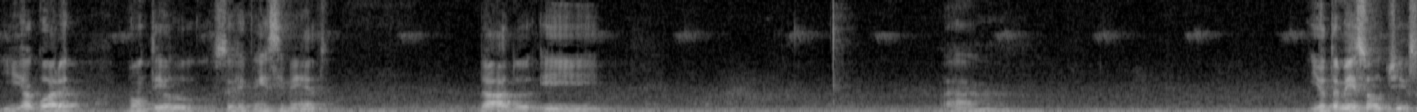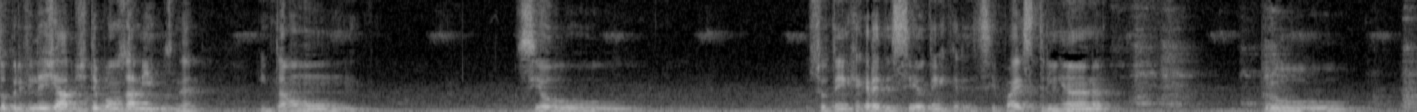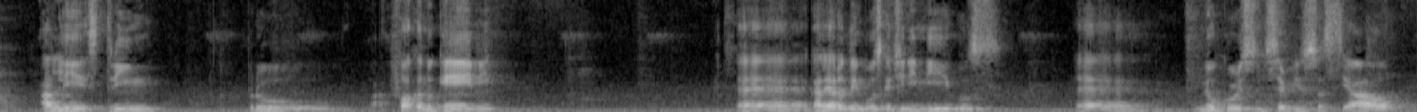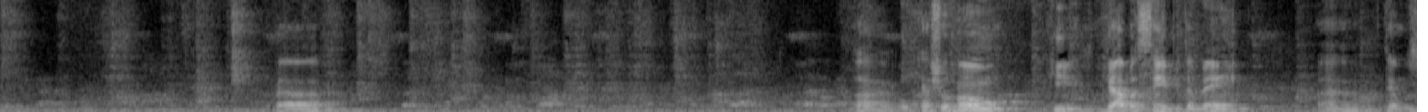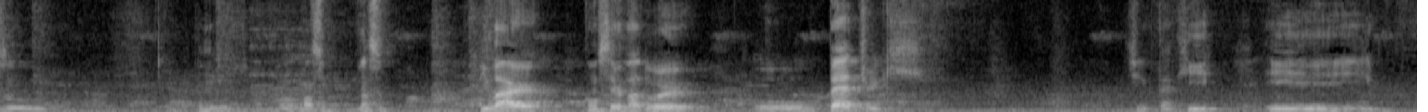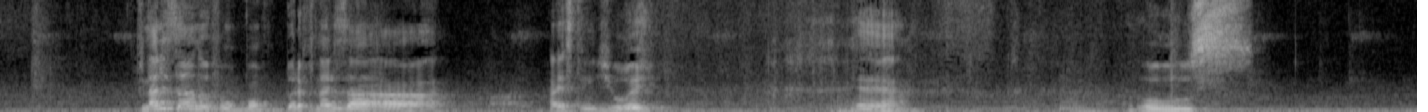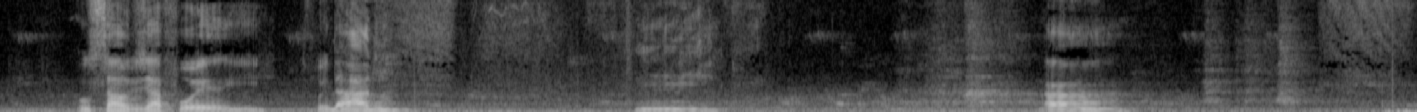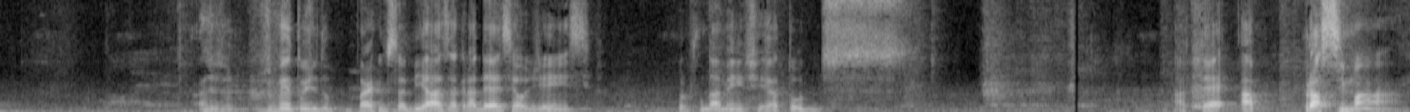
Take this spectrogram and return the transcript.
e agora vão ter o, o seu reconhecimento dado e ah, e eu também sou, sou privilegiado de ter bons amigos, né? Então, se eu se eu tenho que agradecer, eu tenho que agradecer para a Estrinhana, pro Ali Stream, pro Foca no Game, é, galera do Em Busca de Inimigos, é, meu curso de serviço social, é, o Cachorrão, que grava sempre também, temos o, o, nosso, nosso pilar conservador, o Patrick, tinha que estar aqui. E finalizando, um bom para finalizar a, a stream de hoje. É, os o salve já foi foi dado e a a juventude do Parque dos Sabiás agradece a audiência profundamente a todos. Até a próxima!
